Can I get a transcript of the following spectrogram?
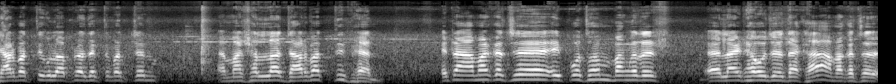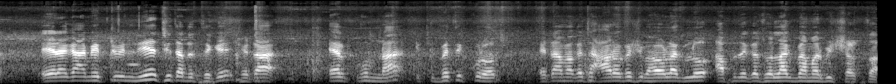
ঝাড়বাতিগুলো আপনারা দেখতে পাচ্ছেন মাসাল্লাহ ঝাড়বাতি ফ্যান এটা আমার কাছে এই প্রথম বাংলাদেশ লাইট হাউসে দেখা। আমার কাছে এর আগে আমি একটু নিয়েছি তাদের থেকে, সেটা এরকম না, একটু ব্যতিক্রম। এটা আমার কাছে আরও বেশি ভালো লাগল, আপনাদের কাছেও লাগবে আমার বিশ্বাসটা।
